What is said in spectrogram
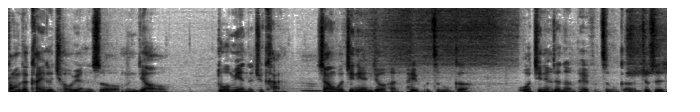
当我们在看一个球员的时候，我们要多面的去看。像我今年就很佩服字母哥，我今年真的很佩服字母哥，就是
